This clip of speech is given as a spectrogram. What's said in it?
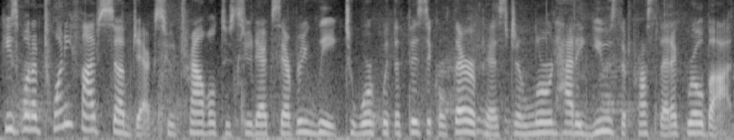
He's one of 25 subjects who travel to suitX every week to work with a physical therapist and learn how to use the prosthetic robot.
